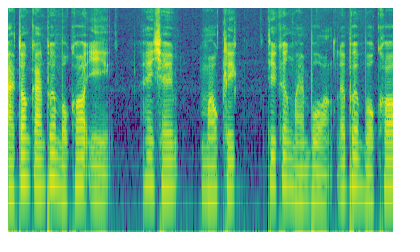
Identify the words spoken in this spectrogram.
ากต้องการเพิ่มหัวข้ออีก ให้ใช้เมาส์คลิกที่เครื่องหมายบวก และเพิ่มหัวข้อ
